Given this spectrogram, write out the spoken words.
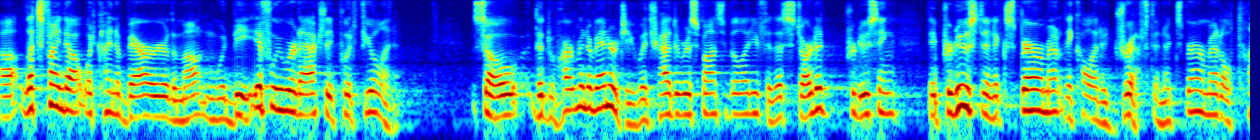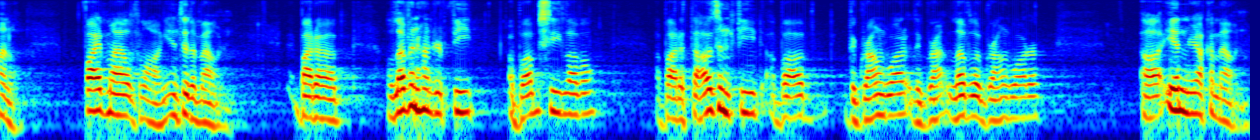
uh, let's find out what kind of barrier the mountain would be if we were to actually put fuel in it. So the Department of Energy, which had the responsibility for this, started producing, they produced an experiment, they call it a drift, an experimental tunnel, five miles long into the mountain, about a 1,100 feet above sea level, about 1,000 feet above the groundwater, the ground, level of groundwater uh, in Yucca Mountain.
